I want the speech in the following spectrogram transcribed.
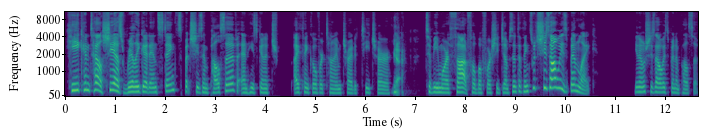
he can tell she has really good instincts, but she's impulsive, and he's going to, tr- I think, over time, try to teach her Yeah. to be more thoughtful before she jumps into things, which she's always been like. You know, she's always been impulsive,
